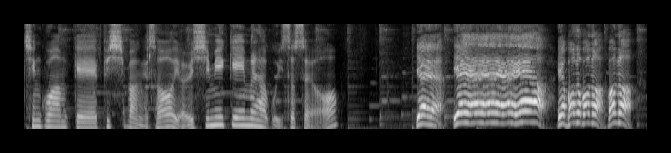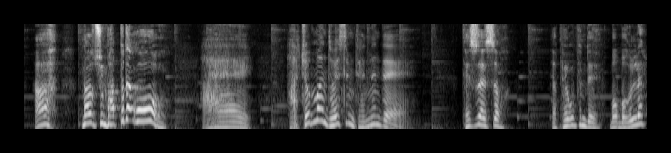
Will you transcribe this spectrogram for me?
친구와 함께 PC방에서 열심히 게임을 하고 있었어요. 야야야야야야야! 야 막아 막아 막아! 아 나도 지금 바쁘다고. 아이, 아 좀만 더 했으면 됐는데. 됐어 됐어. 야 배고픈데 뭐 먹을래?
